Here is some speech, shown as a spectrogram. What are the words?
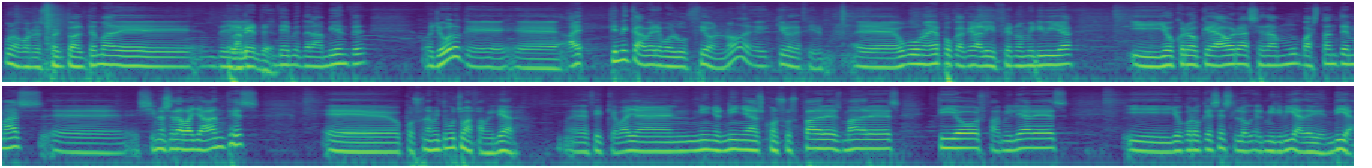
Bueno, con respecto al tema de, de- El ambiente. de- del ambiente, yo creo que eh, tiene que haber evolución, ¿no? Eh, quiero decir, eh, hubo una época que era el infierno Miribilla y yo creo que ahora se da bastante más, si no se daba ya antes, pues un ambiente mucho más familiar. Es decir, que vayan niños, niñas con sus padres, madres, tíos, familiares. Y yo creo que ese es lo- el Miribilla de hoy en día,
